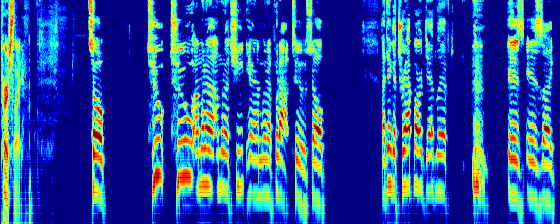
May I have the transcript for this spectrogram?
Personally. So two two I'm gonna I'm gonna cheat here and I'm gonna put out two. So I think a trap bar deadlift is is like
